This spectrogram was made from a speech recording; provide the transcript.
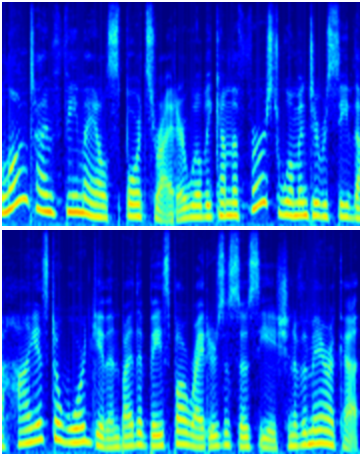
longtime female sports writer will become the first woman to receive the highest award given by the Baseball Writers Association of America.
